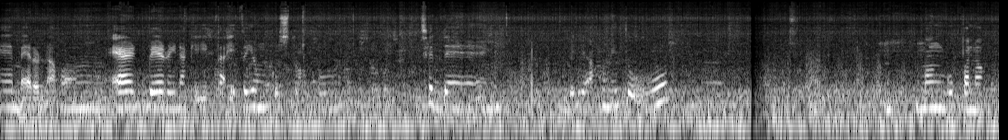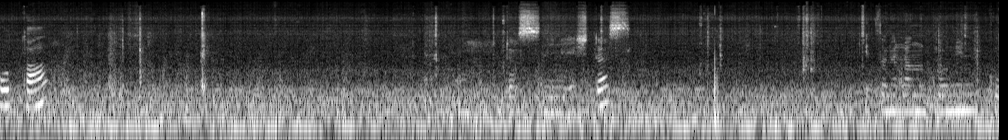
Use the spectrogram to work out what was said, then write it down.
Eh, meron akong airberry nakita. Ito yung gusto ko. Tadeng. Bili ako nito. Mango panakota. Das nehme ich das. Ito na lang kunin ko.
